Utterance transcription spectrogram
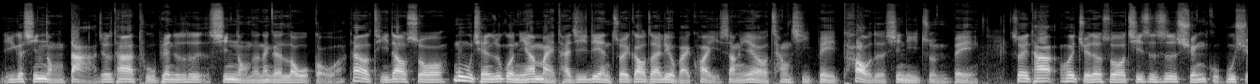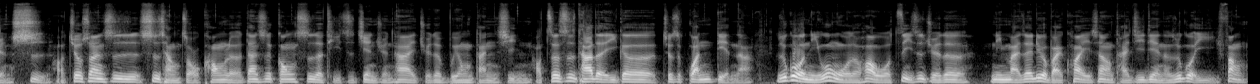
一个兴农大，就是它的图片就是兴农的那个 logo 啊。他有提到说，目前如果你要买台积电，追高在六百块以上，要有长期被套的心理准备。所以他会觉得说，其实是选股不选市啊。就算是市场走空了，但是公司的体制健全，他也觉得不用担心。好，这是他的一个就是观点呐。如果你问我的话，我自己是觉得。你买在六百块以上台积电的，如果以放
